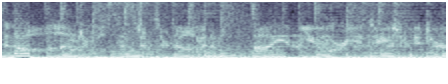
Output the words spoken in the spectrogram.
and all electrical systems are nominal. I am U orientation determined.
